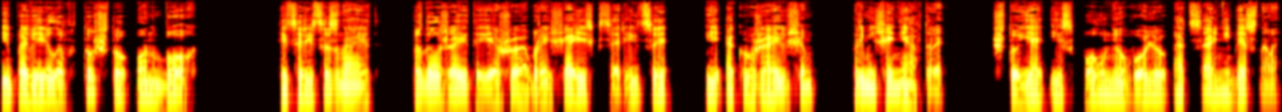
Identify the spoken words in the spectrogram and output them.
и поверила в то, что он Бог. И царица знает, продолжает Иешуа, обращаясь к царице и окружающим, примечание автора, что я исполню волю Отца Небесного.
